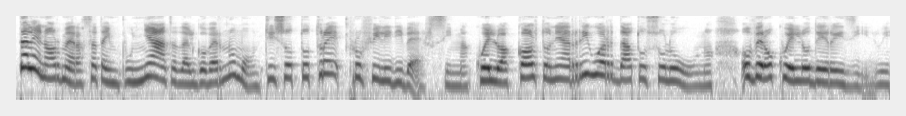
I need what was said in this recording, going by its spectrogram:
Tale norma era stata impugnata dal governo Monti sotto tre profili diversi, ma quello accolto ne ha riguardato solo uno, ovvero quello dei residui.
